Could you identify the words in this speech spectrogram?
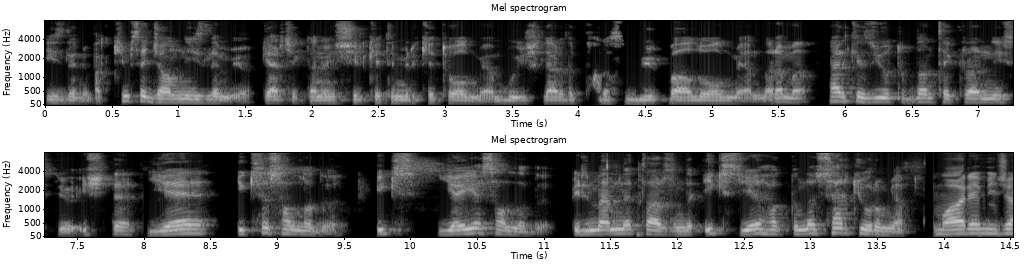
izleniyor. Bak kimse canlı izlemiyor. Gerçekten hani şirketi mirketi olmayan bu işlerde parası büyük bağlı olmayanlar ama herkes YouTube'dan tekrarını istiyor. İşte Y X'e salladı. X, Y'ye salladı. Bilmem ne tarzında X, Y hakkında sert yorum yaptı. Muharrem İnce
